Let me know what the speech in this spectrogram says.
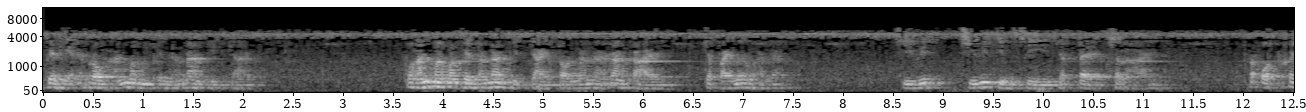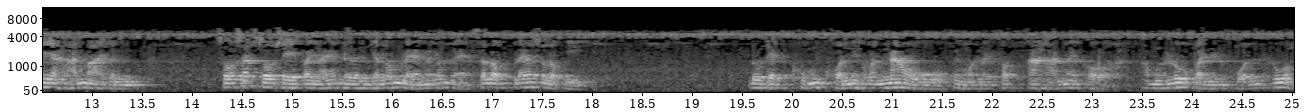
เป็นเหตุให้พระองค์หันมาบำเพ็ญทางด้านจิตใจพอหันมาบำเพ็ญทางด้านจิตใจตอนนั้นนะร่างกายจะไปไม่ไหวแล้ว ชีวิตชีวิตจิตสีจะแตกสลาย พระอดขยหารมาจนโซซัดโซเซไปไหนเดินจะล้มแหลมไม่ล้มแหลมสลบแล้วสลบอีก ดูแต่ขุมขนนี่มันเน่าไปหมดเลยเพราะอาหารไม่พอเอามือลูบไปในขนร่วง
